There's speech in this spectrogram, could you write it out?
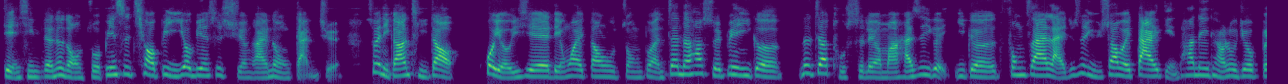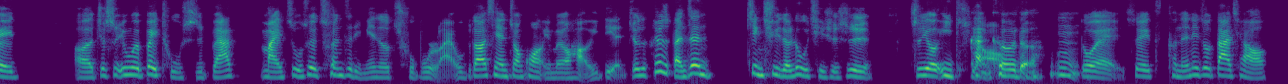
典型的那种，左边是峭壁，右边是悬崖那种感觉。所以你刚刚提到会有一些连外道路中断，真的，它随便一个，那叫土石流吗？还是一个一个风灾来，就是雨稍微大一点，它那条路就被呃，就是因为被土石把它埋住，所以村子里面都出不来。我不知道现在状况有没有好一点，就是就是反正进去的路其实是。只有一条坎坷的，嗯，对，所以可能那座大桥，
